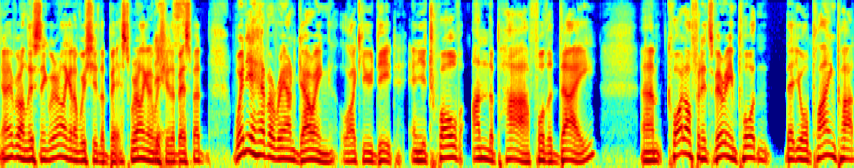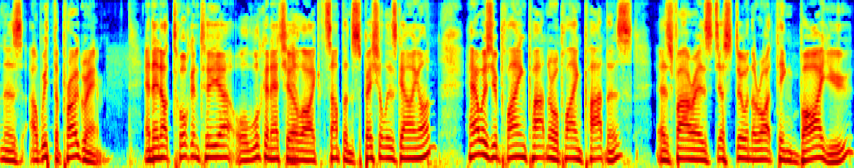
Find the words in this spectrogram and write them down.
know, everyone listening, we're only going to wish you the best. We're only going to wish you the best. But when you have a round going like you did, and you're 12 under par for the day, um, quite often it's very important that your playing partners are with the program. And they're not talking to you or looking at you like something special is going on. How was your playing partner or playing partners as far as just doing the right thing by you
